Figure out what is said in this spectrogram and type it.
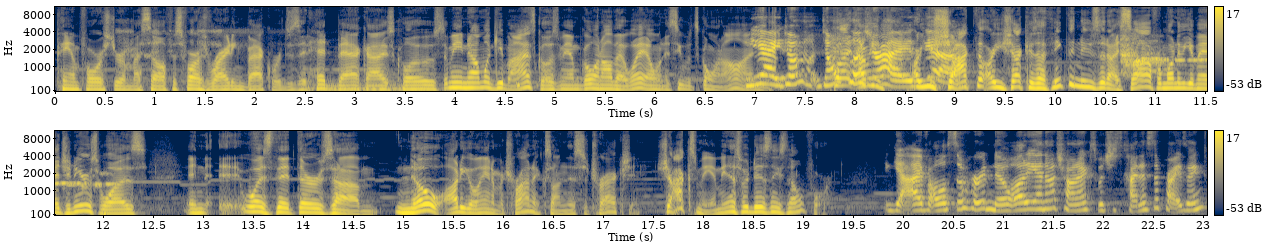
Pam Forrester and myself as far as riding backwards? Is it head back, eyes closed? I mean, I'm gonna keep my eyes closed. I mean, I'm going all that way. I want to see what's going on. Yeah, don't don't but, close I mean, your eyes. Are you yeah. shocked? Though? Are you shocked? Because I think the news that I saw from one of the Imagineers was, and was that there's um, no audio animatronics on this attraction. Shocks me. I mean, that's what Disney's known for. Yeah, I've also heard no audio animatronics, which is kind of surprising.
